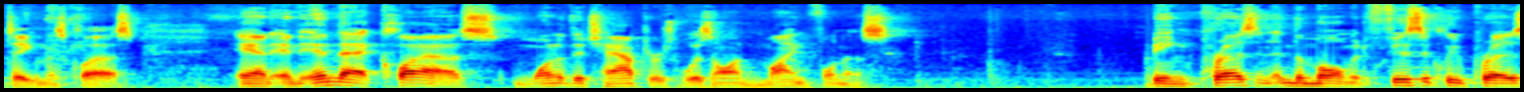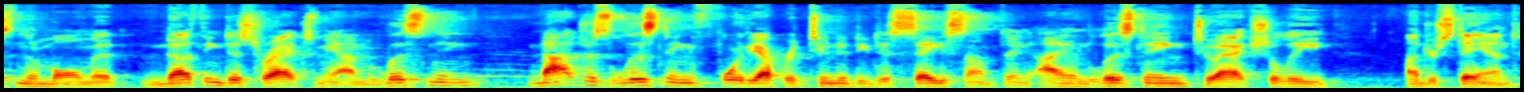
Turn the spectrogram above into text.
taking this class. And, and in that class, one of the chapters was on mindfulness. Being present in the moment, physically present in the moment. Nothing distracts me. I'm listening, not just listening for the opportunity to say something, I am listening to actually understand.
